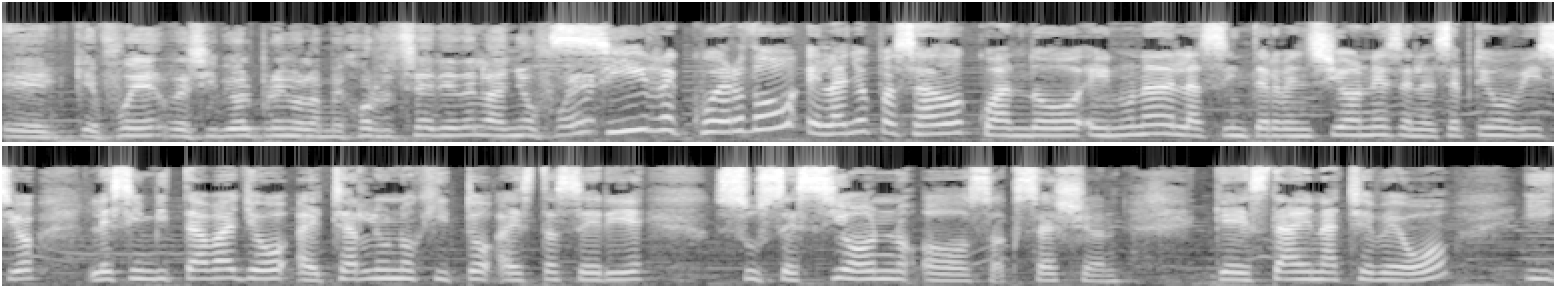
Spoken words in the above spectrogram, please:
eh, que fue recibió el premio a la mejor serie del año fue. Sí, recuerdo el año pasado cuando en una de las intervenciones en el séptimo vicio les invitaba yo a echarle un ojito a esta serie Sucesión o Succession que está en HBO y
